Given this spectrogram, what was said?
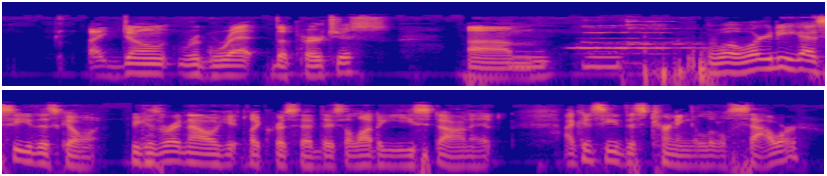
I don't regret the purchase. Um, well, where do you guys see this going? Because right now, like Chris said, there's a lot of yeast on it. I could see this turning a little sour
